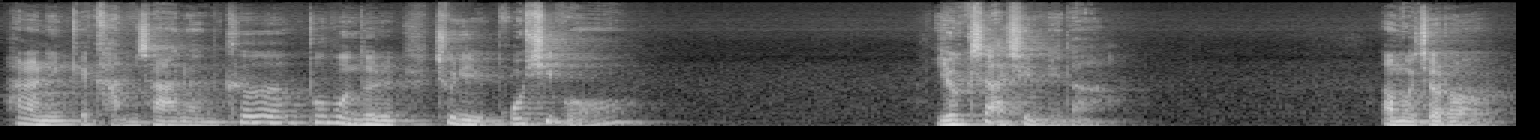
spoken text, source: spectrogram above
하나님께 감사하는 그 부분들을 주님이 보시고 역사하십니다. 아무쪼록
